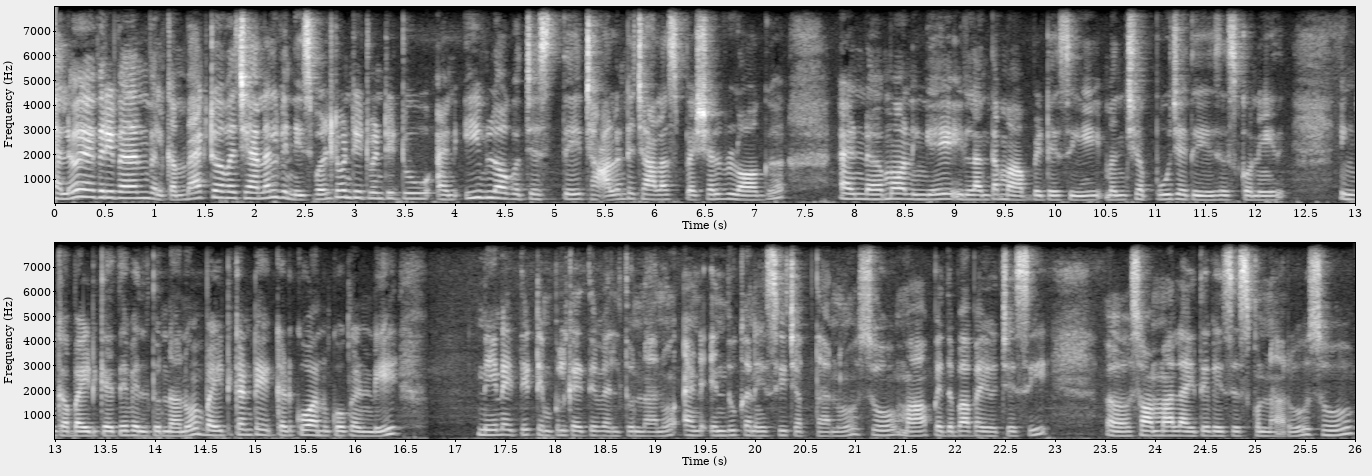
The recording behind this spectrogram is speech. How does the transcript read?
Hello everyone welcome back to our channel Winnie's world twenty twenty two and ఈ వ్లాగ్ వచ్చేస్తే చాలా అంటే చాలా స్పెషల్ వ్లాగ్ అండ్ మార్నింగే ఇల్లంతా మాప్ పెట్టేసి మంచిగా పూజ అయితే చేసేసుకొని ఇంకా బయటికి అయితే వెళ్తున్నాను. బయటకంటే ఎక్కడికో అనుకోకండి. నేనైతే టెంపుల్కి అయితే వెళ్తున్నాను. అండ్ ఎందుకనేసి చెప్తాను. సో మా పెద్ద బాబాయ్ వచ్చేసి uh, ఆ, అయితే వేసేసుకున్నారు. సో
